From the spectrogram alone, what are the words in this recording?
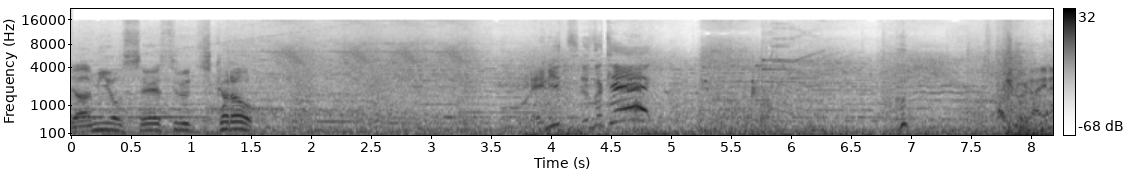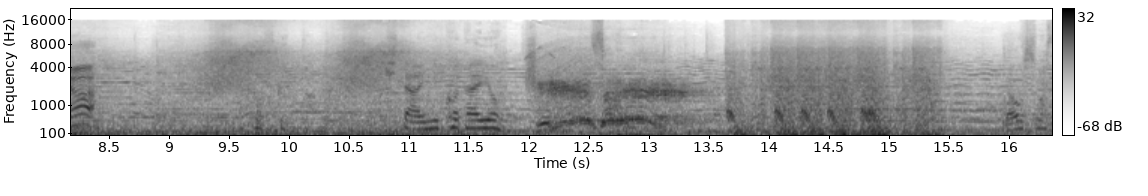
闇を制する力を俺に続け暗いな。期待に応えよう。消え去れ直します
